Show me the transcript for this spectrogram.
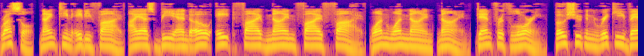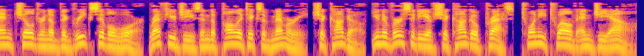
Russell, 1985 ISBN 0-85955-119-9 Danforth Loring, Boeschoten Ricky Van Children of the Greek Civil War, Refugees and the Politics of Memory, Chicago, University of Chicago Press, 2012 NGL.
